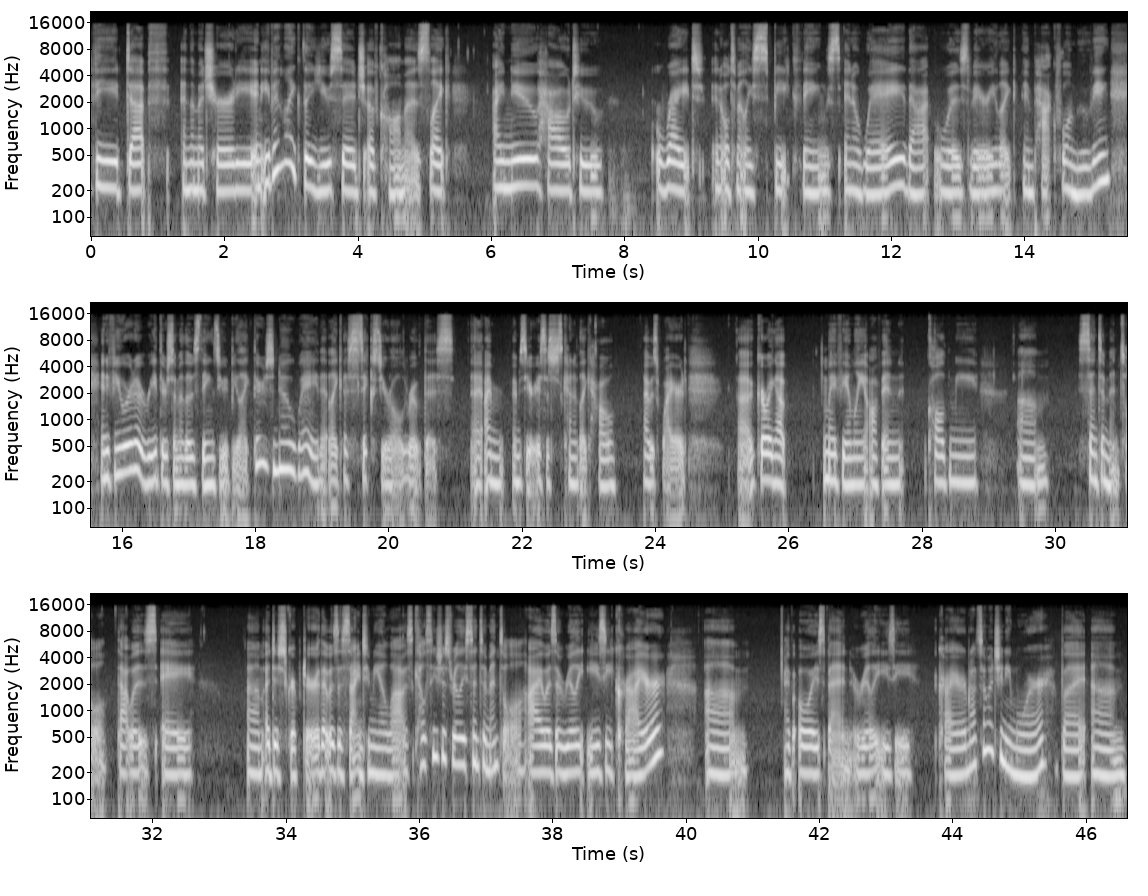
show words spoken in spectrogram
the depth and the maturity, and even like the usage of commas, like I knew how to write and ultimately speak things in a way that was very like impactful and moving. And if you were to read through some of those things, you would be like, there's no way that like a six year old wrote this. I, am I'm, I'm serious. It's just kind of like how I was wired. Uh, growing up, my family often called me um, sentimental. That was a um, a descriptor that was assigned to me a lot. Was, Kelsee's just really sentimental. I was a really easy crier. Um, I've always been a really easy crier. I'm not so much anymore, but um,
